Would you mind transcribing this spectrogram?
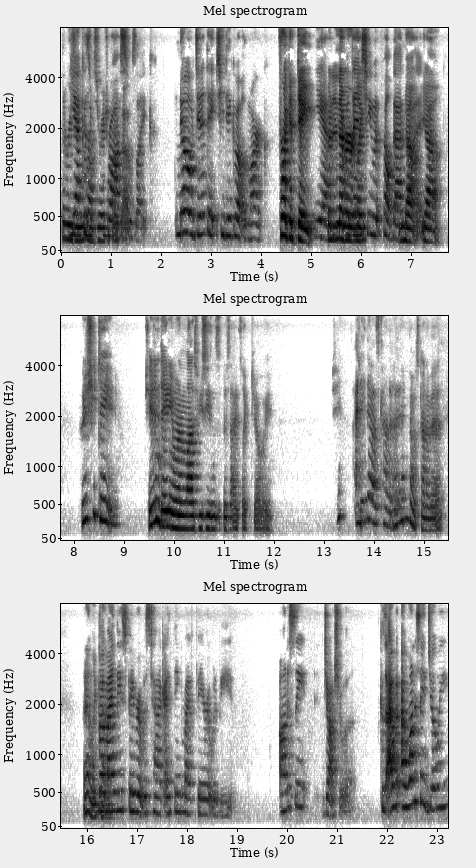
the reason because Ross and Rachel Ross was like, no, didn't they? She did go out with Mark. for like a date. Yeah, but it never then like she felt bad no, about it. yeah. Who did she date? She didn't date anyone in the last few seasons besides like Joey. She, I think that was kind I of it. I think that was kind of it. I didn't like But that. my least favorite was Tag. I think my favorite would be, honestly, Joshua. Because I, I want to say Joey,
